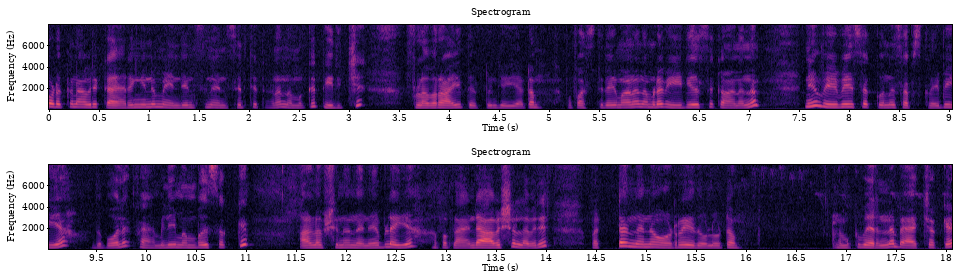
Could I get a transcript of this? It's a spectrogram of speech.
കൊടുക്കുന്ന ആ ഒരു കയറിങ്ങിനും മെയിന്റെനൻസിനും അനുസരിച്ചിട്ടാണ് നമുക്ക് തിരിച്ച് ഫ്ലവറായി തെട്ടും ചെയ്യാം അപ്പോൾ ഫസ്റ്റ് ടൈമാണ് നമ്മുടെ വീഡിയോസ് കാണുന്ന ന്യൂ വ്യൂവേഴ്സൊക്കെ ഒന്ന് സബ്സ്ക്രൈബ് ചെയ്യുക അതുപോലെ ഫാമിലി മെമ്പേഴ്സൊക്കെ ആൾ ഓപ്ഷൻ ഒന്ന് എനേബിൾ ചെയ്യുക അപ്പോൾ പ്ലാന്റ് ആവശ്യമുള്ളവർ പെട്ടെന്ന് തന്നെ ഓർഡർ ചെയ്തോളൂ കേട്ടോ നമുക്ക് വരുന്ന ബാച്ചൊക്കെ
